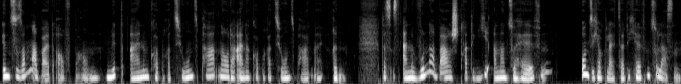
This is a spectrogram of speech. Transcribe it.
in Zusammenarbeit aufbauen mit einem Kooperationspartner oder einer Kooperationspartnerin. Das ist eine wunderbare Strategie, anderen zu helfen und sich auch gleichzeitig helfen zu lassen.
